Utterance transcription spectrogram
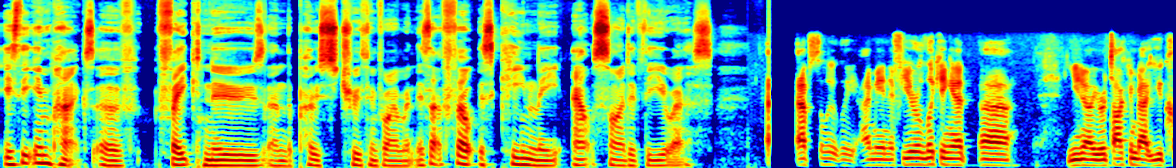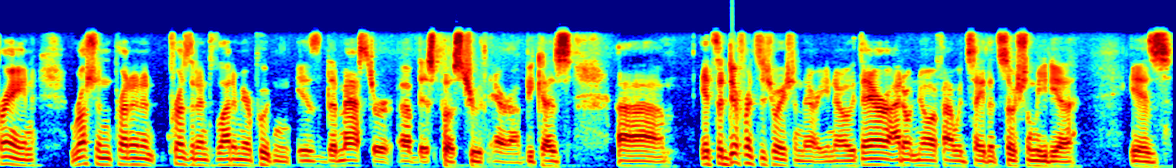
is the impacts of fake news and the post-truth environment is that felt as keenly outside of the US? Absolutely. I mean, if you're looking at uh, you know, you're talking about Ukraine. Russian President President Vladimir Putin is the master of this post-truth era because uh, it's a different situation there. You know, there I don't know if I would say that social media is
